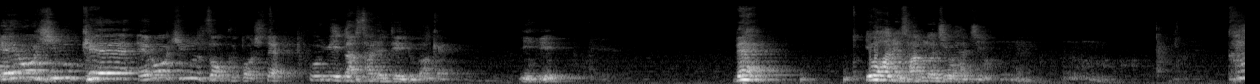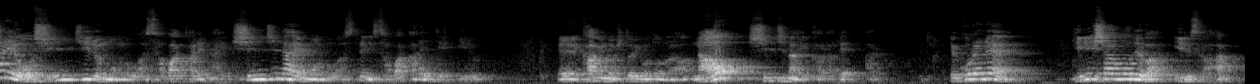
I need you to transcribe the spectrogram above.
エロヒム系エロヒム族として生み出されているわけ。いい？でヨハネ3の18彼を信じる者は裁かれない。信じない者はすでに裁かれている、えー、神の独り言の名を信じないからである。でこれねギリシャ語ではいいですか？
